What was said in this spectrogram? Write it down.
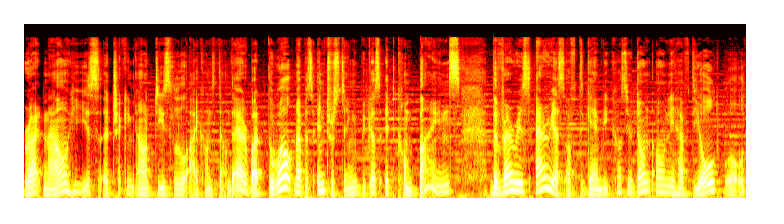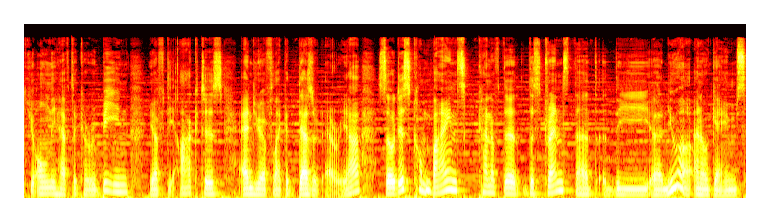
right now, he is uh, checking out these little icons down there, but the world map is interesting because it combines the various areas of the game, because you don't only have the old world, you only have the Caribbean, you have the Arctic, and you have like a desert area. So this combines kind of the, the strengths that the uh, newer Anno games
